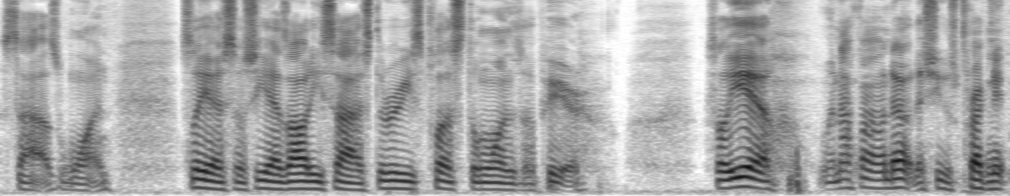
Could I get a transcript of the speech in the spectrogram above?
size one. So yeah, so she has all these size threes plus the ones up here. So yeah, when I found out that she was pregnant,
